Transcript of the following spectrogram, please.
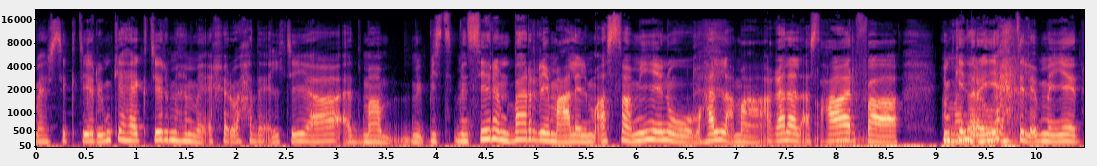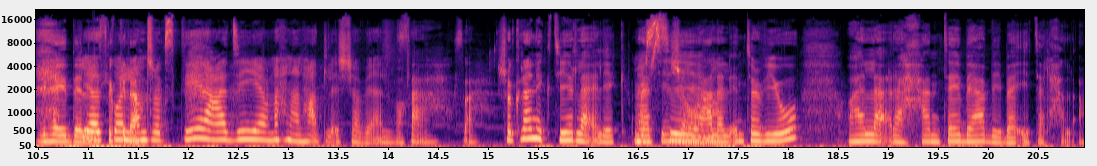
ميرسي كتير يمكن هي كتير مهمة. آخر وحدة قلتيها قد ما بنصير نبرم على المقسمين وهلأ مع غلا الأسعار ف يمكن ريحت الأميات بهيدي الفكرة. تكون lunch box كتير عادية ونحن نحط الأشياء بقلبها. صح صح. شكرا كتير لك merci, merci على ال interview. وهلأ رح نتابع ببقية الحلقة.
